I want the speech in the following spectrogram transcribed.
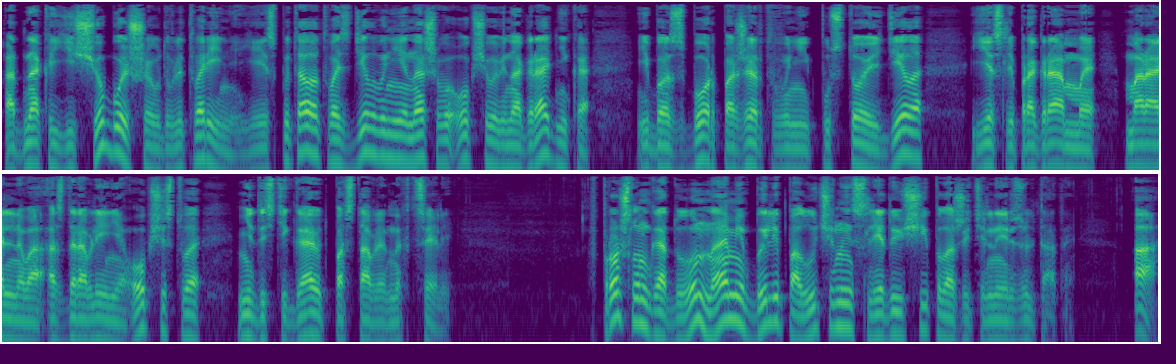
Однако еще большее удовлетворение я испытал от возделывания нашего общего виноградника, ибо сбор пожертвований – пустое дело, если программы морального оздоровления общества не достигают поставленных целей. В прошлом году нами были получены следующие положительные результаты. А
